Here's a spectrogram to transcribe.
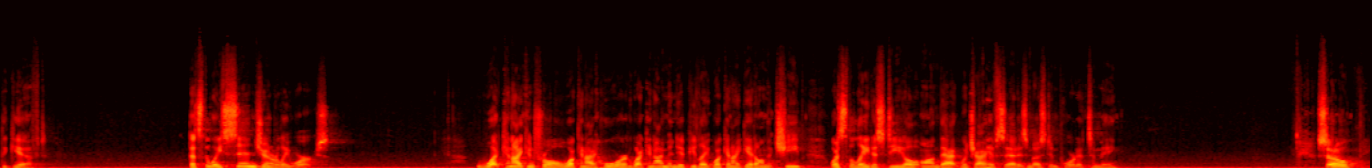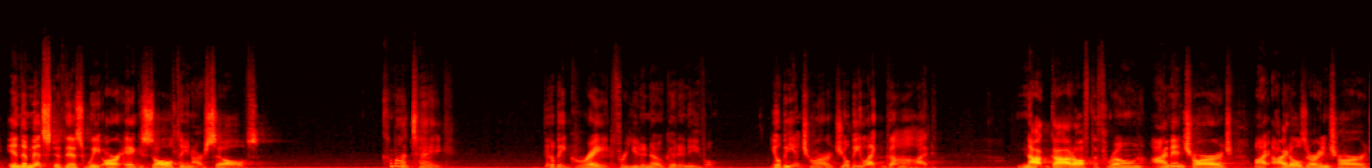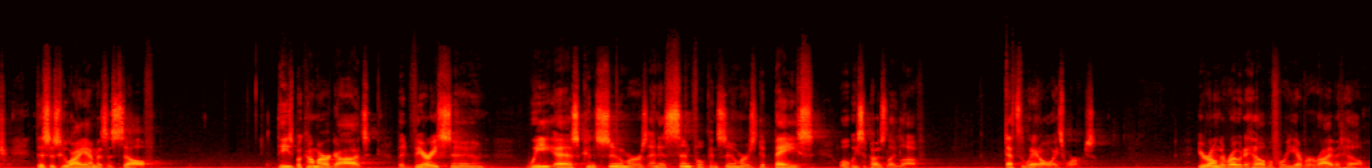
the gift. That's the way sin generally works. What can I control? What can I hoard? What can I manipulate? What can I get on the cheap? What's the latest deal on that which I have said is most important to me? So, in the midst of this, we are exalting ourselves. Come on, take. It'll be great for you to know good and evil. You'll be in charge, you'll be like God knock God off the throne. I'm in charge. My idols are in charge. This is who I am as a self. These become our gods, but very soon, we as consumers and as sinful consumers debase what we supposedly love. That's the way it always works. You're on the road to hell before you ever arrive at hell.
